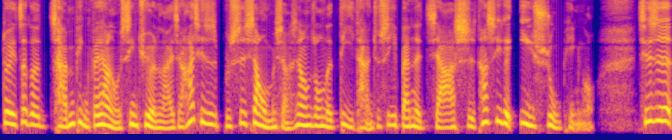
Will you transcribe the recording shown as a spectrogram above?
对这个产品非常有兴趣的人来讲，它其实不是像我们想象中的地毯，就是一般的家饰，它是一个艺术品哦。其实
